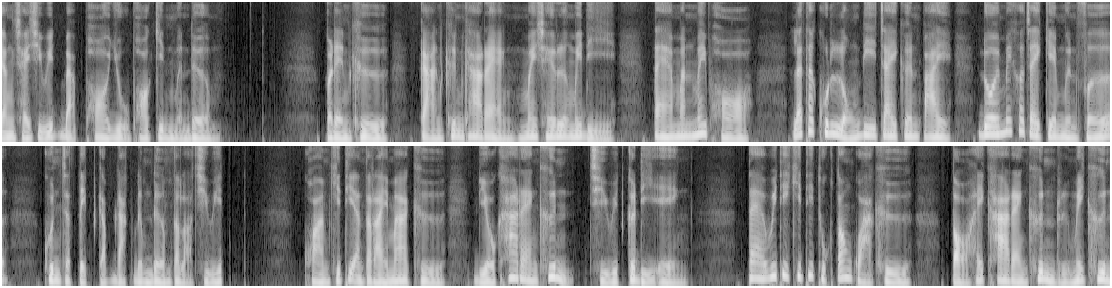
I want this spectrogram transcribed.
ยังใช้ชีวิตแบบพออยู่พอกินเหมือนเดิม ประเด็นคือ การขึ้นค่าแรงไม่ใช่เรื่องไม่ดี แต่มันไม่พอ และถ้าคุณหลงดีใจเกินไป โดยไม่เข้าใจเกมเงินเฟ้อ คุณจะติดกับดักเดิมๆตลอดชีวิต ความคิดที่อันตรายมากคือ เดี๋ยวค่าแรงขึ้นชีวิตก็ดีเอง แต่วิธีคิดที่ถูกต้องกว่าคือ ต่อให้ค่าแรงขึ้นหรือไม่ขึ้น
